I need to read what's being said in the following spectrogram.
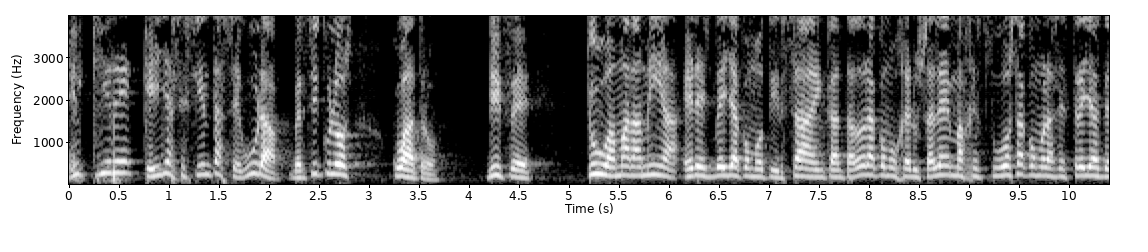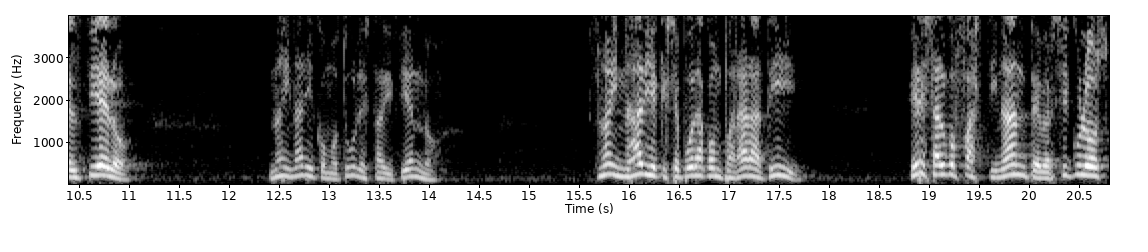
Él quiere que ella se sienta segura. Versículos 4. Dice, tú, amada mía, eres bella como Tirsá, encantadora como Jerusalén, majestuosa como las estrellas del cielo. No hay nadie como tú, le está diciendo. No hay nadie que se pueda comparar a ti. Eres algo fascinante. Versículos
